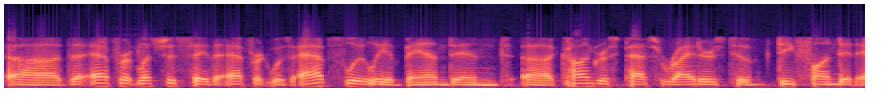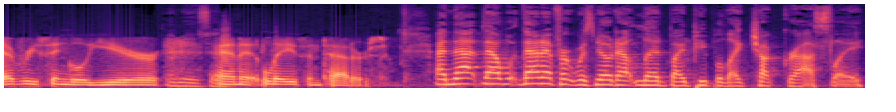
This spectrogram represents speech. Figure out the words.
uh, the effort, let's just say the effort was absolutely abandoned. Uh, Congress passed riders to defund it every single year, Amazing. and it lays in tatters. And that, that that effort was no doubt led by people like Chuck Grassley,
